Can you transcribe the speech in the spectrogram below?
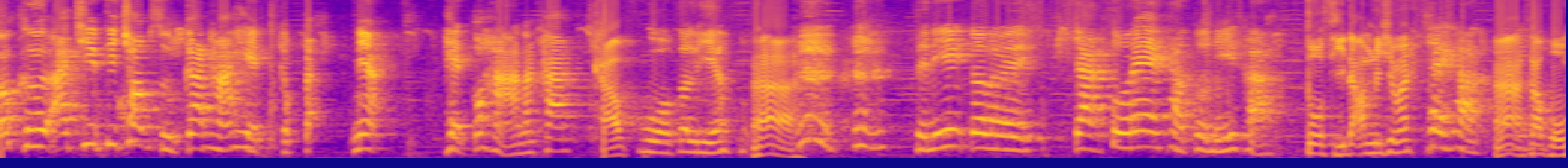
ก็คืออาชีพที่ชอบสุดการหาเห็ดกับเนี่ยเห็ดก็หานะคะครับวัวก็เลี้ยงอ่าทีนี้ก็เลยจากตัวแรกค่ะตัวนี้ค่ะ ตัวสีดำนี่ใช่ไหมใช่ค่ะอ่าครับผม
